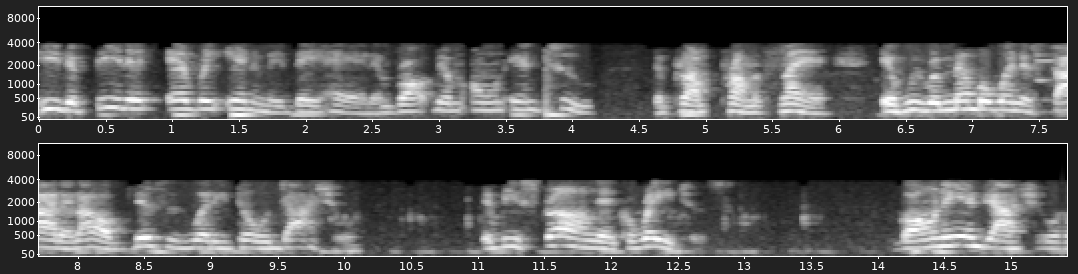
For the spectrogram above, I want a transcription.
he defeated every enemy they had and brought them on into the promised land. If we remember when it started off, this is what he told Joshua. To be strong and courageous. Go on in, Joshua.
